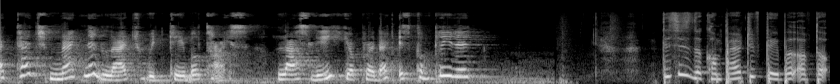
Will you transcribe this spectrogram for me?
Attach magnet latch with cable ties. Lastly, your product is completed. This is the comparative table of the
